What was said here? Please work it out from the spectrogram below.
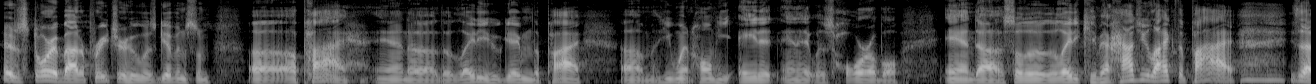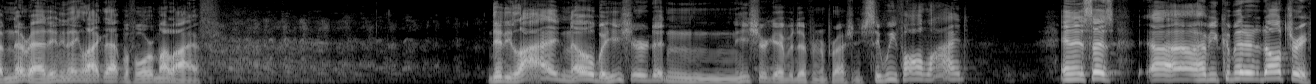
There's a story about a preacher who was given some uh, a pie, and uh, the lady who gave him the pie, um, he went home, he ate it, and it was horrible. And uh, so the, the lady came back, How'd you like the pie? He said, I've never had anything like that before in my life. Did he lie? No, but he sure didn't. He sure gave a different impression. See, we've all lied. And it says, uh, Have you committed adultery?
